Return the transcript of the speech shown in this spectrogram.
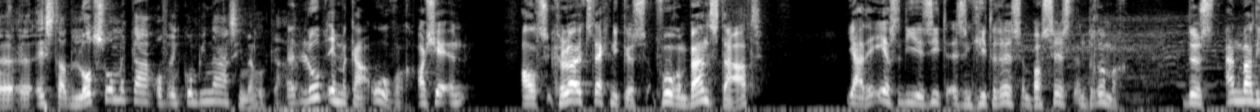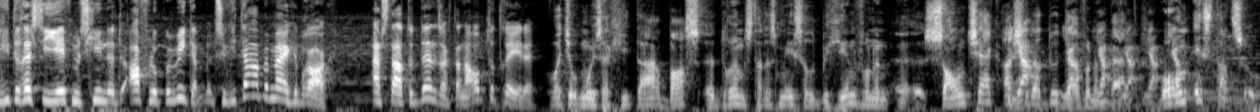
Uh, uh, is dat los van elkaar of in combinatie met elkaar? Het loopt in elkaar over. Als je een, als geluidstechnicus voor een band staat, ja, de eerste die je ziet is een gitarist, een bassist, een drummer. Dus, en, maar de gitarist die heeft misschien het afgelopen weekend met zijn gitaar bij mij gebracht. En staat de dinsdag daarna op te treden. Wat je ook mooi zegt, gitaar, bas, uh, drums, dat is meestal het begin van een uh, soundcheck als je dat doet ja, van een band. Waarom is dat zo?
